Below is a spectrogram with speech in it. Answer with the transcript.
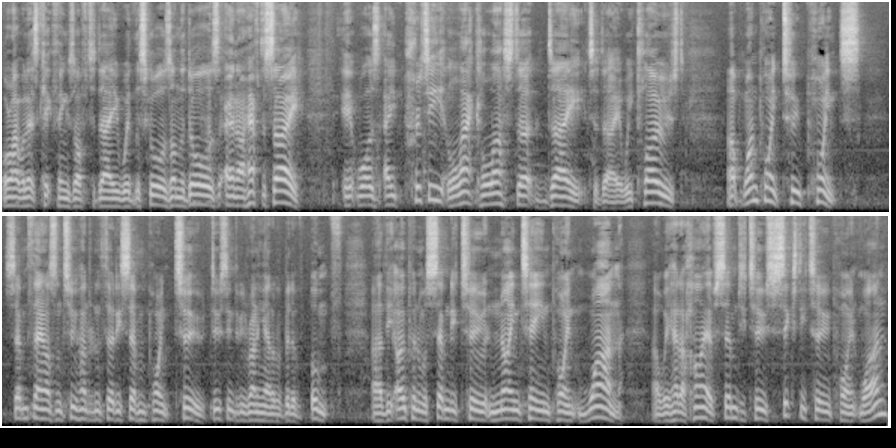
All right, well, let's kick things off today with the scores on the doors. And I have to say, it was a pretty lackluster day today. We closed up 1.2 points 7,237.2. Do seem to be running out of a bit of oomph. Uh, the open was 72.19.1. Uh, we had a high of 72.62.1,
